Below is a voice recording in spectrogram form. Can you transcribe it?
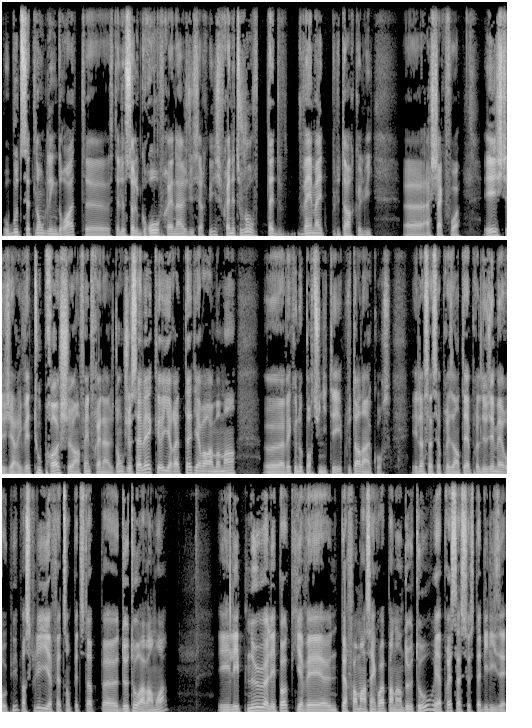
au bout de cette longue ligne droite, euh, c'était le seul gros freinage du circuit. Je freinais toujours peut-être 20 mètres plus tard que lui. euh, à chaque fois. Et j'étais- j'y arrivais tout proche en fin de freinage. Donc je savais qu'il y aurait peut-être y avoir un moment avec une opportunité plus tard dans la course. Et là, ça s'est présenté après le deuxième ROP parce que lui, il a fait son pit stop deux tours avant moi. Et les pneus, à l'époque, il y avait une performance incroyable pendant deux tours et après, ça se stabilisait.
